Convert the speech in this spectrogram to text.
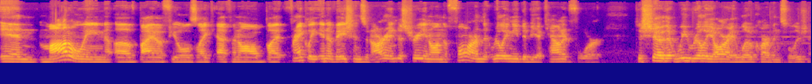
in modeling of biofuels like ethanol, but frankly, innovations in our industry and on the farm that really need to be accounted for to show that we really are a low carbon solution.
